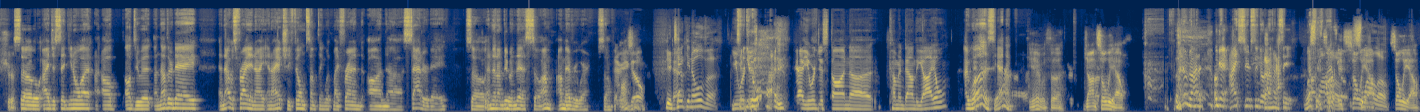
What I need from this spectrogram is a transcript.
Sure. So I just said, you know what, I- I'll I'll do it another day, and that was Friday night, and I actually filmed something with my friend on uh, Saturday. So and then I'm doing this, so I'm I'm everywhere. So There Awesome. you go. You're Yeah. taking over. You were Take it just over. yeah, you were just on uh, coming down the aisle. I was, yeah. Yeah, with uh, John Soliao. I don't know how to. Okay, I seriously don't know how to say it. What's the Swallow. It's Soliao. Swallow. Soliao.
